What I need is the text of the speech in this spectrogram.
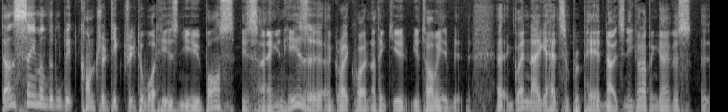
does seem a little bit contradictory to what his new boss is saying. And here's a, a great quote, and I think you, you told me uh, Glenn Nager had some prepared notes, and he got up and gave us uh,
